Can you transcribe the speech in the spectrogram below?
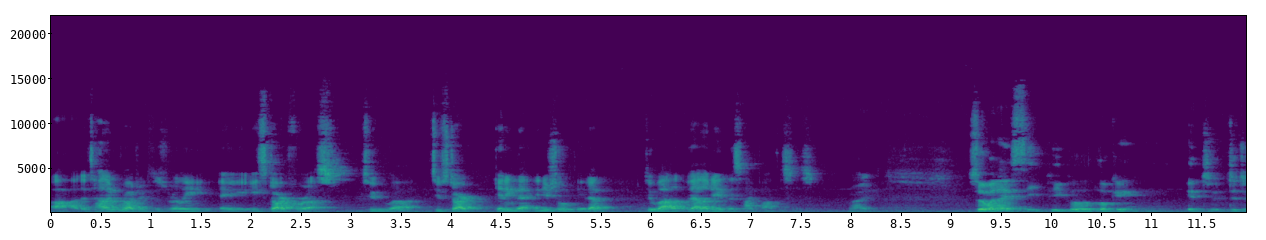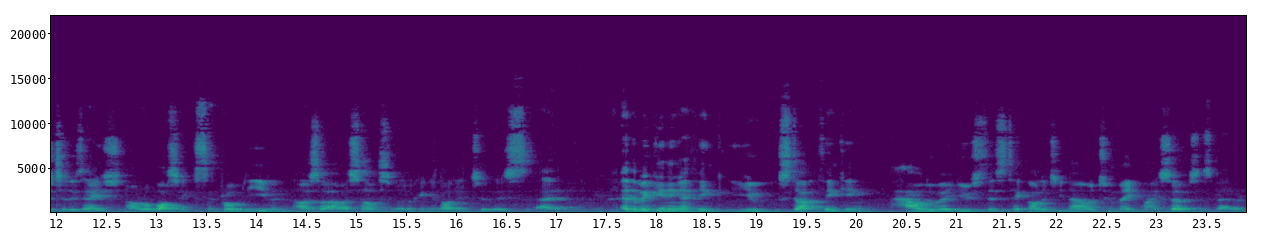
uh, the Thailand project is really a, a start for us to, uh, to start getting that initial data to val- validate this hypothesis. Right. So when I see people looking into digitalization or robotics, and probably even also ourselves, we're looking a lot into this. Uh, at the beginning, I think you start thinking, how do I use this technology now to make my services better?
